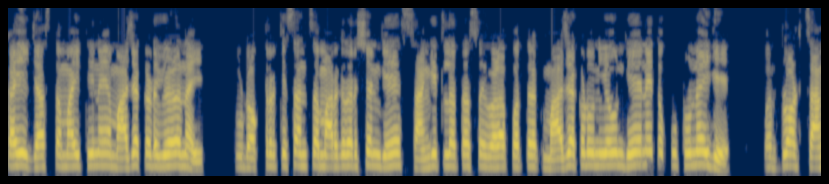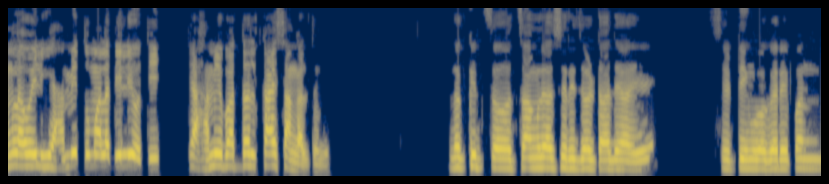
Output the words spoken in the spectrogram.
काही जास्त माहिती नाही माझ्याकडे वेळ नाही. तू डॉक्टर किसानचं मार्गदर्शन घे. सांगितलं तसं वेळापत्रक माझ्याकडून येऊन घे नाही तर कुठूनही घे. पण प्लॉट चांगला होईल ही हमी तुम्हाला दिली होती. त्या हमीबद्दल काय सांगाल तुम्ही? नक्कीच चांगले असे रिझल्ट आले आहे. सेटिंग वगैरे पण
